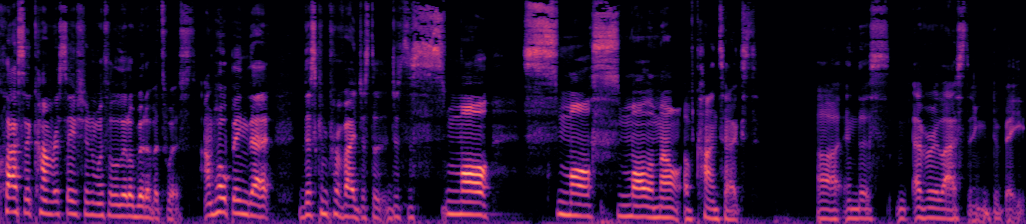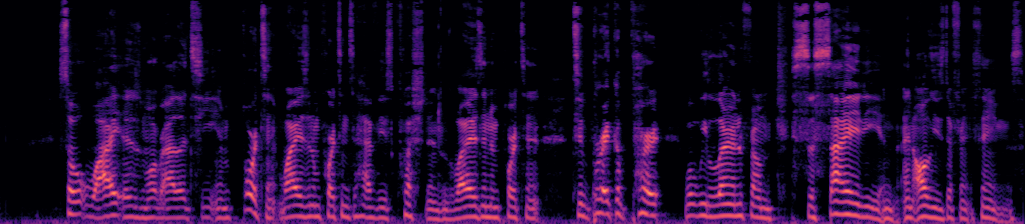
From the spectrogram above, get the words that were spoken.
classic conversation with a little bit of a twist. I'm hoping that this can provide just a just a small, small, small amount of context uh, in this everlasting debate. So, why is morality important? Why is it important to have these questions? Why is it important to break apart? What we learn from society and, and all these different things.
